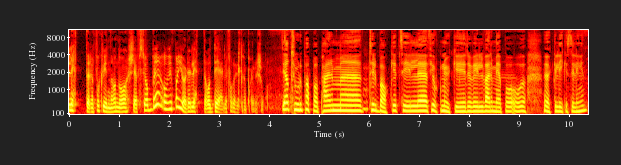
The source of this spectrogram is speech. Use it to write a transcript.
lettere for kvinner å nå sjefsjobber, og vi må gjøre det lettere å dele foreldrepermisjon. Ja, tror du pappaperm eh, tilbake til 14 eh, uker vil være med på å øke likestillingen?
